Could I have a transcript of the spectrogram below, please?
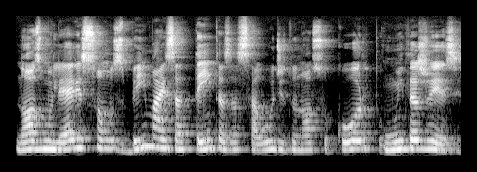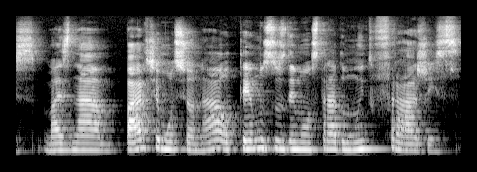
Nós mulheres somos bem mais atentas à saúde do nosso corpo, muitas vezes, mas na parte emocional temos nos demonstrado muito frágeis.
